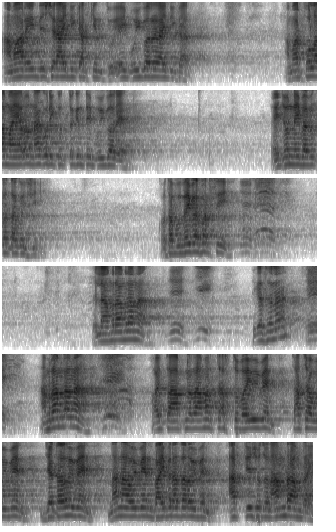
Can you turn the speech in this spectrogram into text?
আমার এই দেশের আইডি কার্ড কিন্তু এই বুইগরের আইডি কার্ড। আমার পোলা মায়েরও নাগরিকত্ব কিন্তু এই বুইগরের এই জন্য এইভাবে কথা কইছি। কথা বুঝাইবার পারছি? তাহলে আমরা আমরা না? ঠিক আছে না? আমরা আমরা না? হয়তো আপনারা আমার চাস্ত ভাই হইবেন, চাচা হইবেন, জেঠা হইবেন, নানা হইবেন, ভাই ব্রাদার হইবেন, আত্মীয় স্বজন, আমরা আমরাই।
